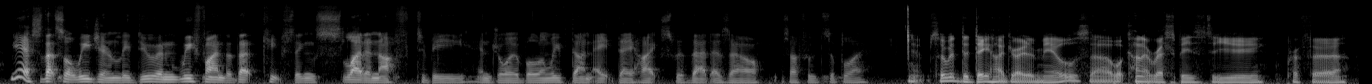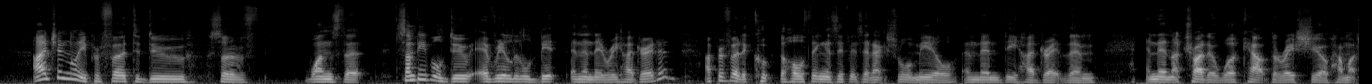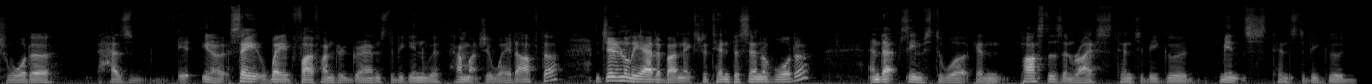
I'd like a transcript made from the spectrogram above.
yeah, so that's what we generally do, and we find that that keeps things light enough to be enjoyable. And we've done eight day hikes with that as our as our food supply. Yeah. So with the dehydrated meals, uh, what kind of recipes do you prefer? I generally prefer to do sort of ones that some people do every little bit and then they rehydrate it. I prefer to cook the whole thing as if it's an actual meal and then dehydrate them, and then I try to work out the ratio of how much water has it you know say it weighed 500 grams to begin with how much it weighed after. Generally add about an extra 10% of water and that seems to work. And pastas and rice tend to be good. Mince tends to be good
